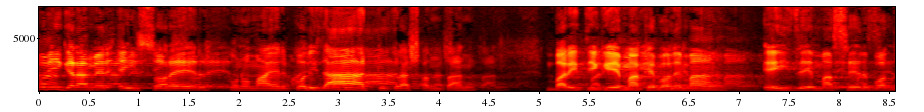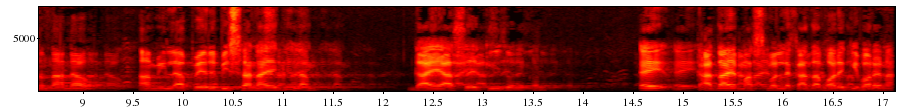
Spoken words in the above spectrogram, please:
কুড়িগ্রামের এই সরের কোন মায়ের কলিজা টুকরা সন্তান। বাড়িতে গিয়ে মাকে বলে, মা, এই যে মাছের বদনা নাও, আমি লাপের বিছানায় গেলাম। গায়ে আছে কি জোরে কোন? এই কাদায় মাছ মারলে কাদা ভরে কি ভরে না?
